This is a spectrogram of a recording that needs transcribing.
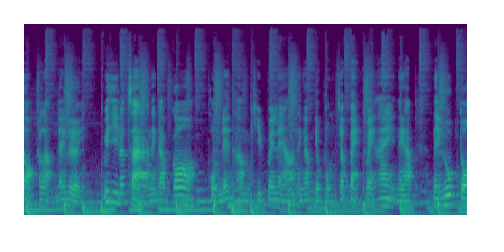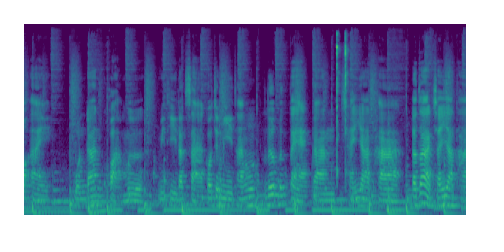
ดอกกระหล่ำได้เลย วิธีรักษานะครับก็ผมได้ทำคลิปไว้แล้วนะครับ เดี๋ยวผมจะแปะไว้ให้นะครับ ในรูปตัวไอบนด้านขวามือ วิธีรักษาก็จะมีทั้งเริ่มตั้งแต่การใช้ยาทา แล้วถ้าหากใช้ยาทา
